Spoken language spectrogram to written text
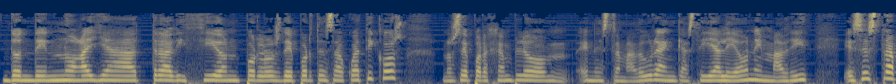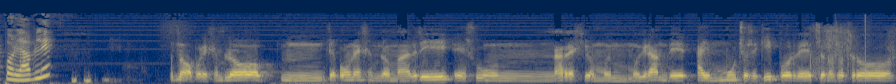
donde no haya tradición por los deportes acuáticos? No sé, por ejemplo, en Extremadura, en Castilla León, en Madrid. ¿Es extrapolable? No, por ejemplo, mm, te pongo un ejemplo. Madrid es una región muy, muy grande, hay muchos equipos. De hecho, nosotros,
